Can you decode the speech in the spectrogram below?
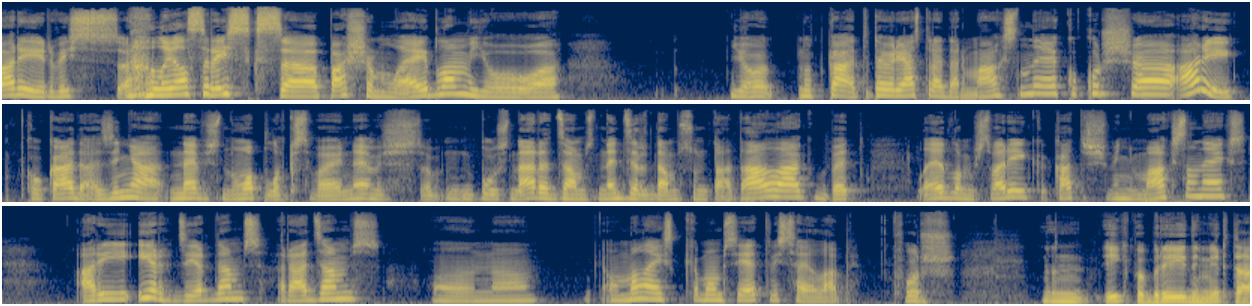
arī ir viss liels risks ā, pašam lēblam, jo, jo nu, kā, tev ir jāstrādā ar mākslinieku, kurš ā, arī kaut kādā ziņā nevis noplaks vai nevis būs neredzams, nedzirdams un tā tālāk, bet Lēdlam ir svarīgi, ka katrs viņa mākslinieks arī ir dzirdams, redzams, un, un man liekas, ka mums iet visai labi. Forši. Ik pa brīdim ir tā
